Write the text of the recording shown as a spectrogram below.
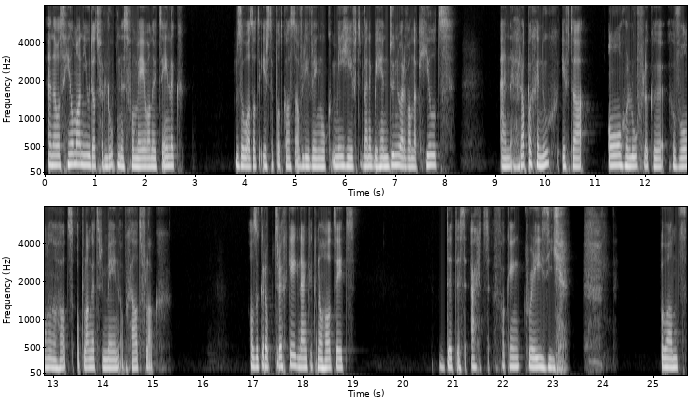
En dat was helemaal niet hoe dat verlopen is voor mij. Want uiteindelijk, zoals dat de eerste podcastaflevering ook meegeeft, ben ik beginnen doen waarvan ik hield. En grappig genoeg heeft dat ongelooflijke gevolgen gehad op lange termijn op geldvlak. Als ik erop terugkijk, denk ik nog altijd: dit is echt fucking crazy. Want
